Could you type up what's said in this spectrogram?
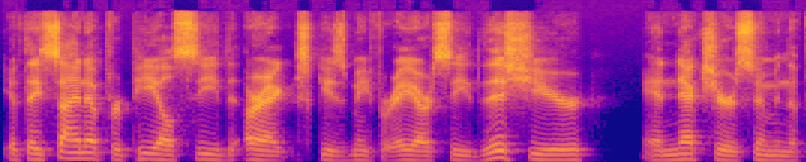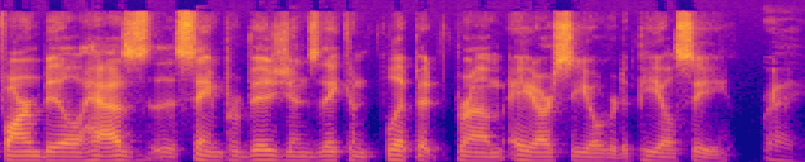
if they sign up for PLC or excuse me for ARC this year and next year, assuming the farm bill has the same provisions, they can flip it from ARC over to PLC. Right,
